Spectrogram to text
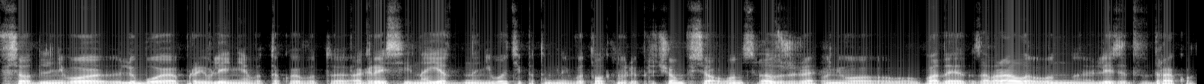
все, для него любое проявление вот такой вот агрессии, наезда на него, типа там его толкнули плечом, все, он сразу же, у него падает забрало, он лезет в драку.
